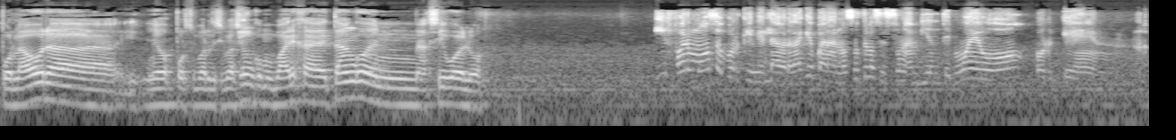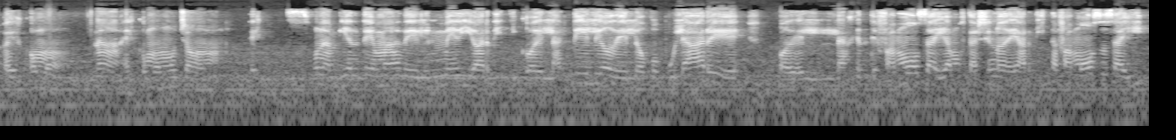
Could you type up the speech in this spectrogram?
por la obra y digamos, por su participación como pareja de tango en Así Vuelvo. Y fue hermoso porque la verdad que para nosotros es un ambiente nuevo, porque es como, nada, es como mucho, es un ambiente más del medio artístico, de la tele o de lo popular, eh, o de la gente famosa, digamos, está lleno de artistas famosos ahí.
